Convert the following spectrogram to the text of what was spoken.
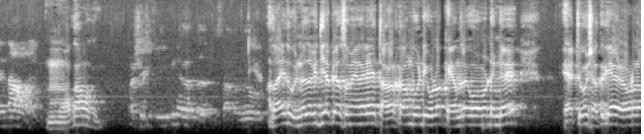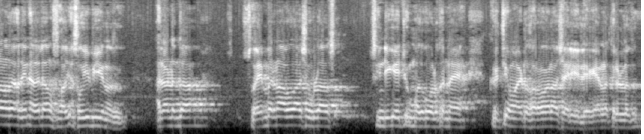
എന്നാണ് പറയുന്നത്. നോക്കാം. അതായത് ഉന്നത വിദ്യാഭ്യാസ മേഖലയെ തകർക്കാൻ വേണ്ടിയുള്ള കേന്ദ്ര ഗവൺമെന്റിന്റെ ഏറ്റവും ശക്തിയായ ഇടപെടലാണ് അതിന് അതെല്ലാം സൂചിപ്പിക്കുന്നത്. അല്ലാണ്ട് എന്താ സ്വയംഭരണാവകാശമുള്ള സിൻഡിക്കേറ്റും അതുപോലെ തന്നെ കൃത്യമായിട്ട് സർവകലാശാലയില്ലേ കേരളത്തിലുള്ളത്?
